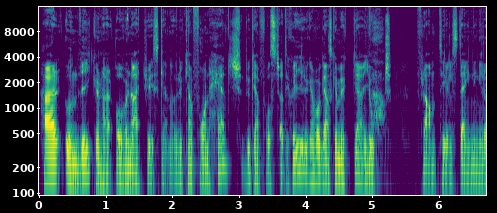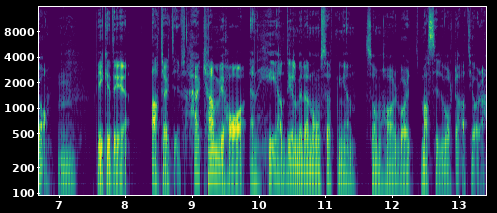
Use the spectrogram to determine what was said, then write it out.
Här undviker den här overnight-risken och du kan få en hedge, du kan få strategi, du kan få ganska mycket gjort fram till stängning idag, Mm. vilket är attraktivt. Här kan vi ha en hel del med den omsättningen som har varit massivt borta att göra,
